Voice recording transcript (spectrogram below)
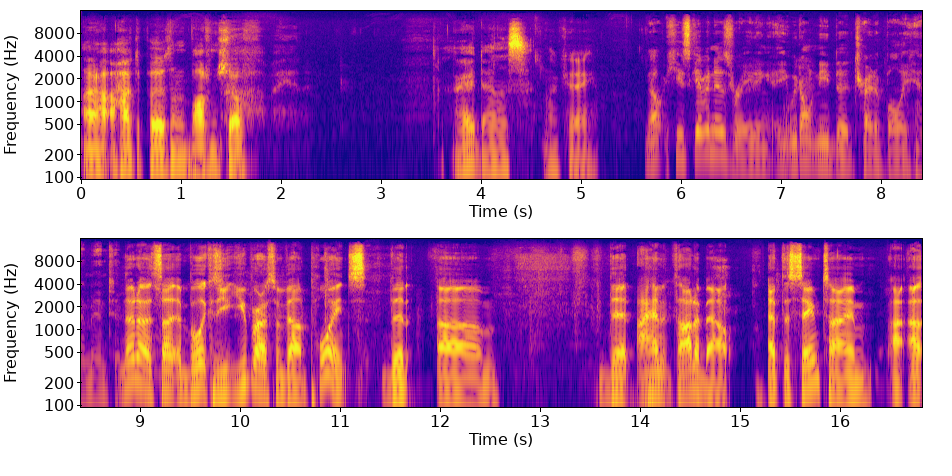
I, I have to put it on the bottom shelf. Oh, All right, Dallas. Okay. No, he's given his rating. We don't need to try to bully him into. No, no, it's not a bully because you, you brought up some valid points that um that I hadn't thought about. At the same time, I, I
